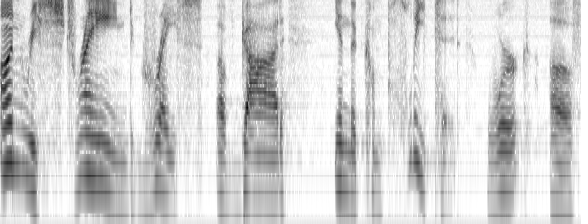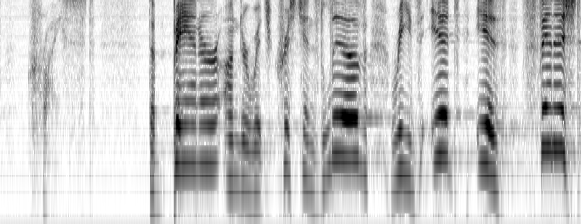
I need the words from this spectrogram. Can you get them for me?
unrestrained grace of God in the completed work of Christ. The banner under which Christians live reads, It is finished,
